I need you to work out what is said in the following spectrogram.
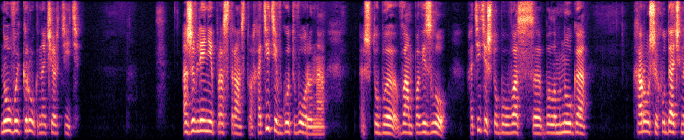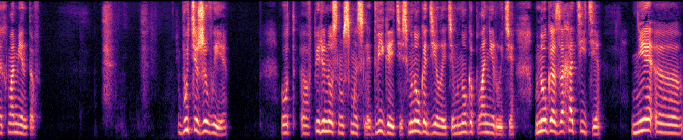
новый круг начертить оживление пространства. Хотите в год ворона, чтобы вам повезло. Хотите, чтобы у вас э, было много хороших, удачных моментов. Будьте живые. Вот э, в переносном смысле. Двигайтесь, много делайте, много планируйте, много захотите. Не, э,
